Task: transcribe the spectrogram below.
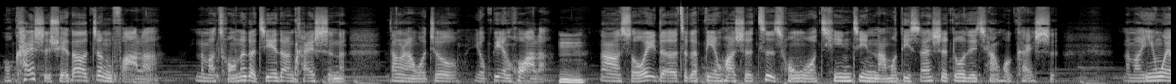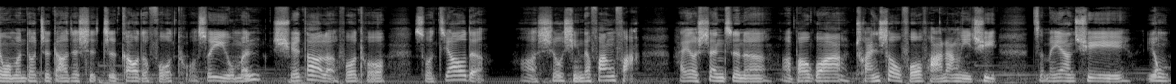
我开始学到正法了，那么从那个阶段开始呢，当然我就有变化了。嗯，那所谓的这个变化是自从我亲近南无第三世多杰羌佛开始，那么因为我们都知道这是至高的佛陀，所以我们学到了佛陀所教的。啊，修行的方法，还有甚至呢，啊，包括传授佛法，让你去怎么样去用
